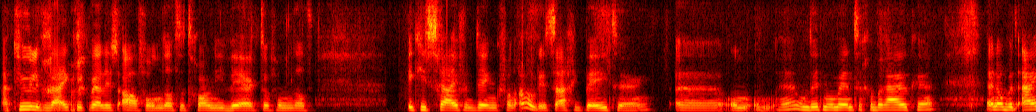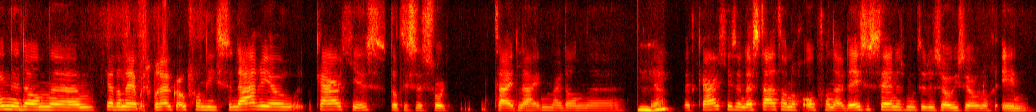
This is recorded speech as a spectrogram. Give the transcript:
Natuurlijk wijk ik wel eens af omdat het gewoon niet werkt. Of omdat ik iets schrijf en denk van, oh, dit is eigenlijk beter. Uh, om, om, hè, om dit moment te gebruiken. En op het einde dan, uh, ja, dan heb, gebruik ik ook van die scenario kaartjes. Dat is een soort tijdlijn, maar dan uh, mm -hmm. ja, met kaartjes. En daar staat dan nog op van, nou, deze scènes moeten er sowieso nog in.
